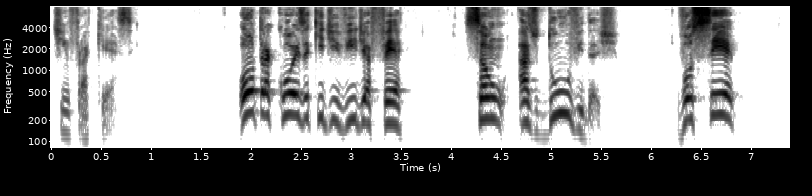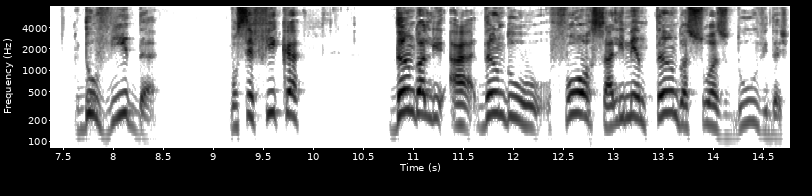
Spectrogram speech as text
te enfraquecem. Outra coisa que divide a fé são as dúvidas. Você duvida, você fica dando, ali, dando força, alimentando as suas dúvidas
